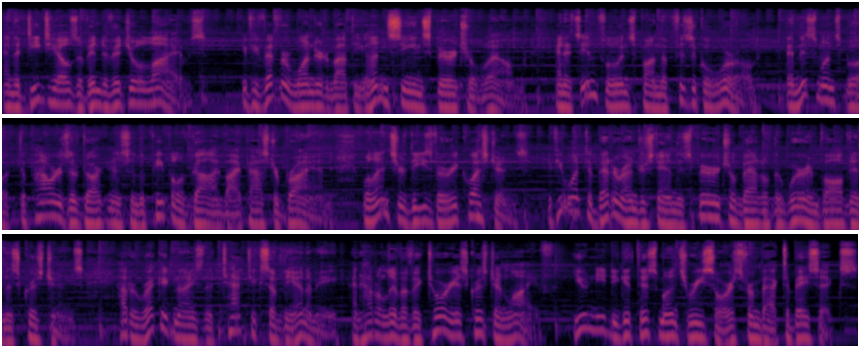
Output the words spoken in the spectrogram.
and the details of individual lives? If you've ever wondered about the unseen spiritual realm and its influence upon the physical world, then this month's book, The Powers of Darkness and the People of God by Pastor Brian, will answer these very questions. If you want to better understand the spiritual battle that we're involved in as Christians, how to recognize the tactics of the enemy, and how to live a victorious Christian life, you need to get this month's resource from Back to Basics.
